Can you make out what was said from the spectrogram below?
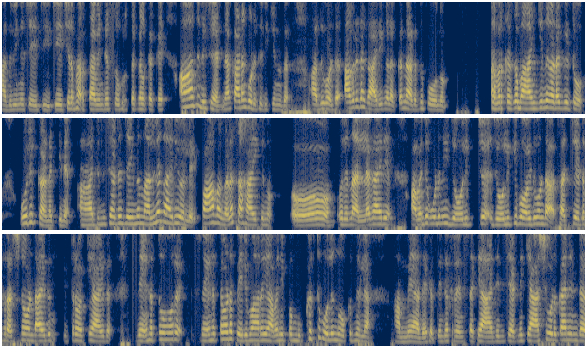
അത് പിന്നെ ചേച്ചി ചേച്ചിയുടെ ഭർത്താവിന്റെ സുഹൃത്തുക്കൾക്കൊക്കെ ആന്റണി ചേട്ടനാ കടം കൊടുത്തിരിക്കുന്നത്. അതുകൊണ്ട് അവരുടെ കാര്യങ്ങളൊക്കെ നടന്നു പോകുന്നു അവർക്കൊക്കെ ബാങ്കിൽ നിന്ന് കടം കിട്ടുമോ ഒരു കണക്കിന് ആന്റണി ചേട്ടൻ ചെയ്യുന്ന നല്ല കാര്യമല്ലേ? പാവങ്ങളെ സഹായിക്കുന്നു. ഓ ഒരു നല്ല കാര്യം. അവന്റെ കൂടെ നീ ജോലി ജോലിക്ക് പോയത് കൊണ്ടാ സച്ചിയായിട്ട് പ്രശ്നം ഉണ്ടായതും ഇത്രയൊക്കെ ആയത്. സ്നേഹത്തോടെ സ്നേഹത്തോടെ പെരുമാറി അവൻ ഇപ്പൊ മുഖത്ത് പോലും നോക്കുന്നില്ല. അമ്മ അദ്ദേഹത്തിന്റെ ഫ്രണ്ട്സ് ഒക്കെ ആന്റണി ചേട്ടന് ക്യാഷ് കൊടുക്കാനുണ്ട്.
